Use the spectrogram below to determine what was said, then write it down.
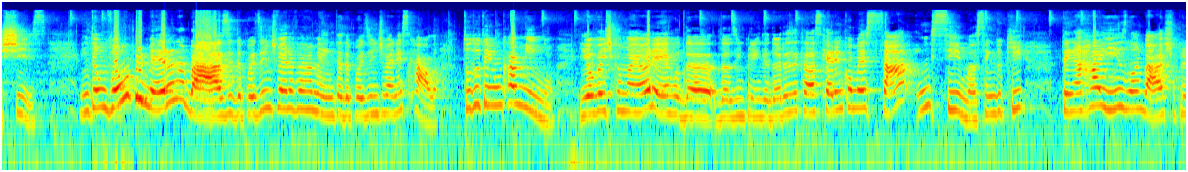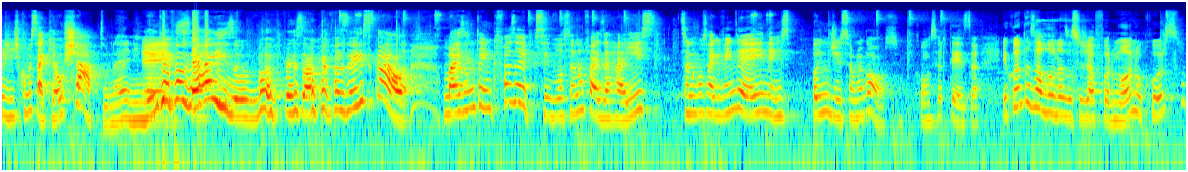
X. Então vamos primeiro na base, depois a gente vai na ferramenta, depois a gente vai na escala. Tudo tem um caminho. E eu vejo que o maior erro da- das empreendedoras é que elas querem começar em cima, sendo que tem a raiz lá embaixo pra gente começar, que é o chato, né? Ninguém É quer isso. fazer a raiz, o pessoal quer fazer a escala. Mas não tem o que fazer, porque se você não faz a raiz, você não consegue vender e nem expandir seu negócio. Com certeza. E quantas alunas você já formou no curso?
